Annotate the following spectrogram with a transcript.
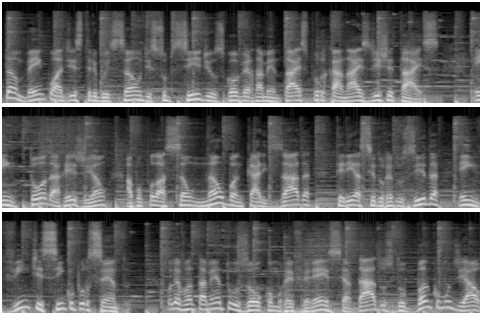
também com a distribuição de subsídios governamentais por canais digitais. Em toda a região, a população não bancarizada teria sido reduzida em 25%. O levantamento usou como referência dados do Banco Mundial,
